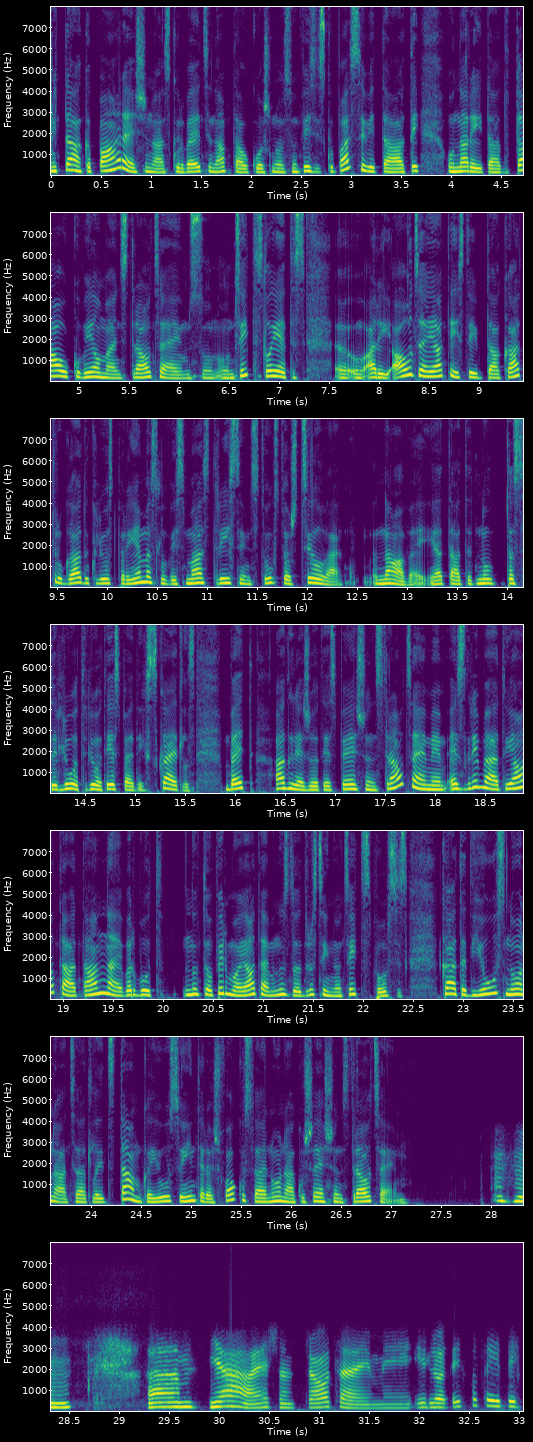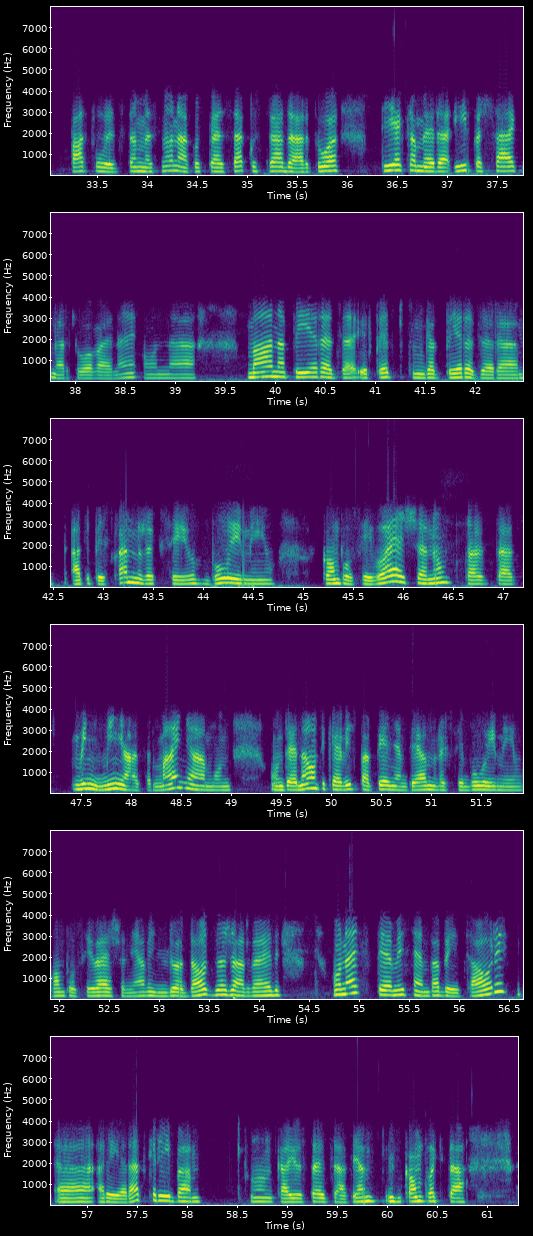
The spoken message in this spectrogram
ir tā, ka pārēšanās, kur veicina aptaukošanos un fizisku pasivitāti, un arī tādu tauku vielmaiņas traucējumus un, un citas lietas, eh, arī audzēja attīstību tā katru gadu kļūst par iemeslu vismaz 300 tūkstošu cilvēku nāvei. Ja? Tātad, nu, tas ir ļoti, ļoti iespaidīgs skaitlis. Bet atgriežoties pie ēšanas traucējumiem, es gribētu jautāt Annai, varbūt nu, to pirmo jautājumu uzdod drusku no citas puses. Kā tad jūs nonācāt līdz tam, ka jūsu interešu fokusā ir nonākuši ēšanas traucējumi? Mm -hmm. um, jā, ēšanas traucējumi ir ļoti izplatīti. Pat līdz tam es nonāku, kā es saku, strādā ar to, tie, kam ir uh, īpaši saikne ar to, vai ne? Un, uh, mana pieredze ir 15 gadu pieredze ar uh, atipisku anoreksiju, bulimiju, kompulsīvu ēšanu. Tā, tā, viņi miņās ar maiņām, un, un tie nav tikai vispār pieņemti anoreksija, bulimija un kompulsīva ēšana, jā, viņi ļoti daudz dažādu veidu. Un es tiem visiem pabīju cauri, uh, arī ar atkarībām. Un, kā jūs teicāt, ja, komplektā.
